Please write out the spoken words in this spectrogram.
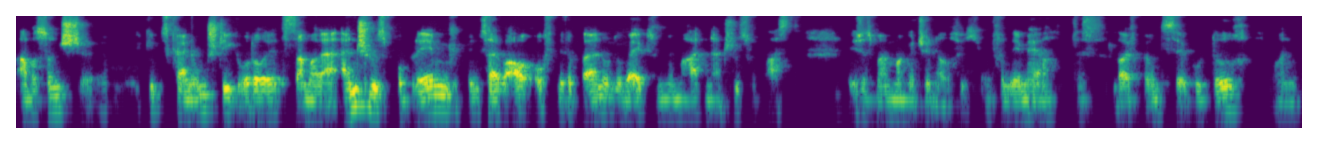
Aber sonst äh, gibt es keinen Umstieg oder jetzt sagen wir ein Anschlussproblem. Ich bin selber auch oft mit der Bahn unterwegs und wenn man halt einen Anschluss verpasst, ist es manchmal ganz schön nervig. Und von dem her, das läuft bei uns sehr gut durch. Und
